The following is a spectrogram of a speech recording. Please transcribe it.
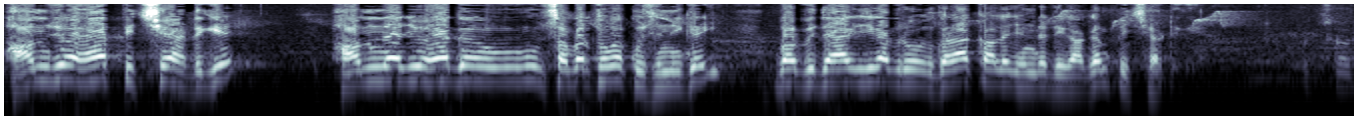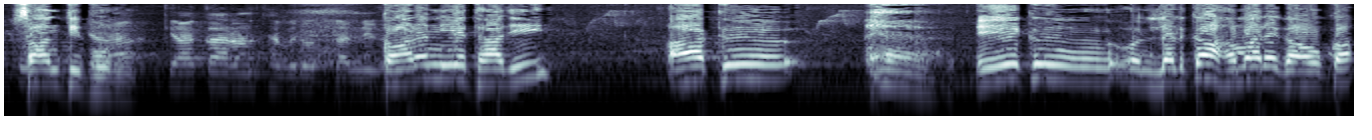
हम जो है पीछे हट गए। हमने जो है समर्थों का कुछ नहीं कही। बस विधायक जी का विरोध करा काले झंडे दिखा के हम पीछे हट गए। शांतिपूर्ण। क्या कारण था विरोध करने का? कारण ये था जी आक एक लड़का हमारे गाँव का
